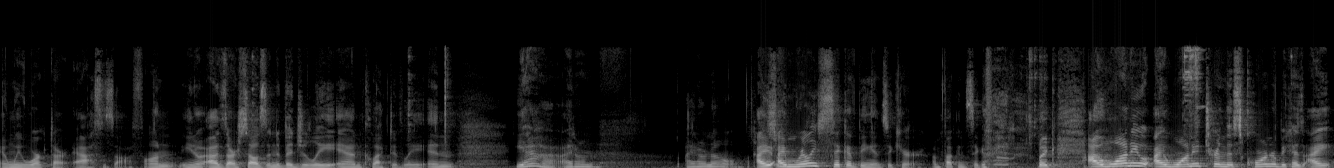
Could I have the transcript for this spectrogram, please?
And we worked our asses off on, you know, as ourselves individually and collectively. And yeah, I don't. I don't know. I, I'm really sick of being insecure. I'm fucking sick of it. like I want to I want to turn this corner because I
